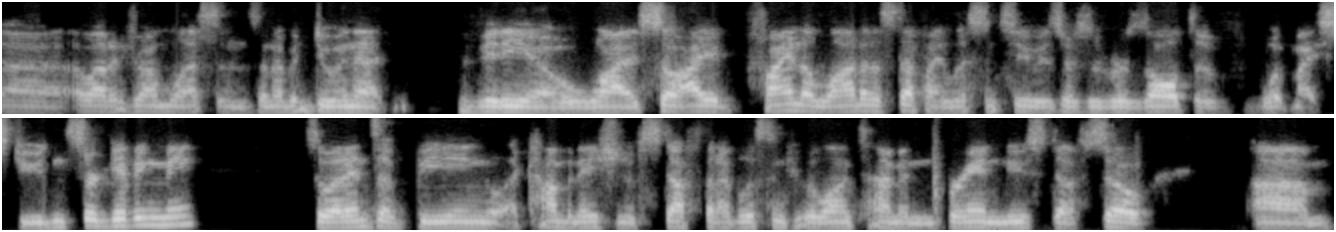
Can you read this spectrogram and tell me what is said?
uh, a lot of drum lessons, and I've been doing that video wise. So I find a lot of the stuff I listen to is as a result of what my students are giving me. So it ends up being a combination of stuff that I've listened to a long time and brand new stuff. So um,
